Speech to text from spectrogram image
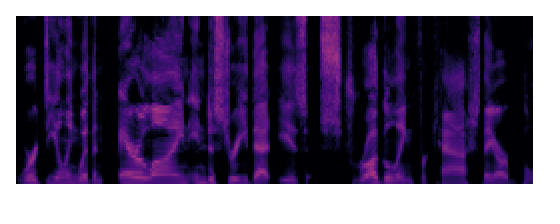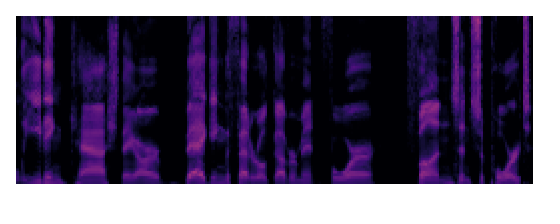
we're dealing with an airline industry that is struggling for cash. They are bleeding cash. They are begging the federal government for funds and support.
